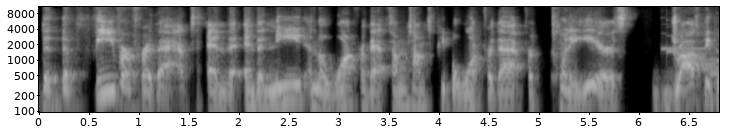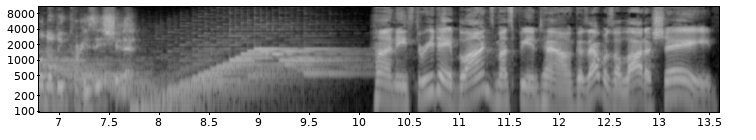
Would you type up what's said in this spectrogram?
the the fever for that and the and the need and the want for that, sometimes people want for that for 20 years, draws people to do crazy shit. Honey, three day blinds must be in town because that was a lot of shade.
